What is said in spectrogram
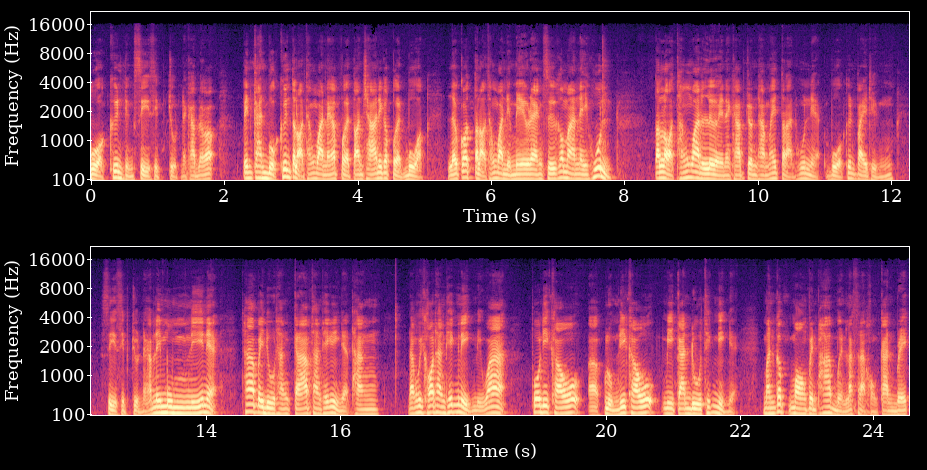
บวกขึ้นถึง 40 จุดนะครับ แล้วก็ เป็นการบวกขึ้นตลอดทั้งวันนะครับ เปิดตอนเช้านี่ก็เปิดบวก แล้วก็ตลอดทั้งวันเนี่ยมีแรงซื้อเข้ามาในหุ้น ตลอดทั้งวันเลยนะครับ จนทำให้ตลาดหุ้นเนี่ยบวกขึ้นไปถึง 40 จุดนะครับ ในมุมนี้เนี่ยถ้าไปดูทางกราฟทางเทคนิคเนี่ยทางนักวิเคราะห์ทางเทคนิคหรือว่าพวกที่เขากลุ่มที่เขามีการดูเทคนิคเนี่ยมันก็มองเป็นภาพเหมือนลักษณะของการ break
